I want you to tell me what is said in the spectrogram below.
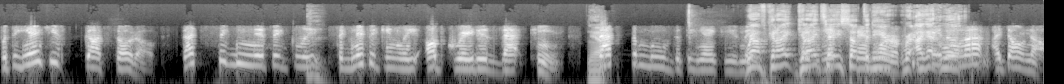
but the Yankees got Soto. That significantly significantly upgraded that team. Yeah. That's the move that the Yankees made. Ralph, can I- can I tell you something here? I got- well- not, I don't know.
